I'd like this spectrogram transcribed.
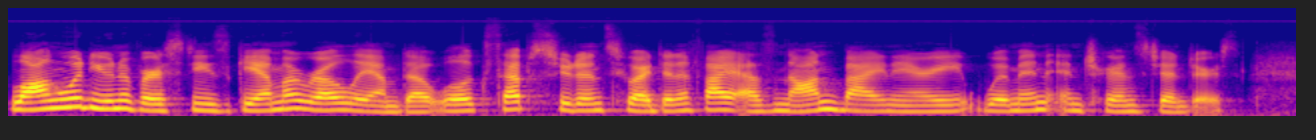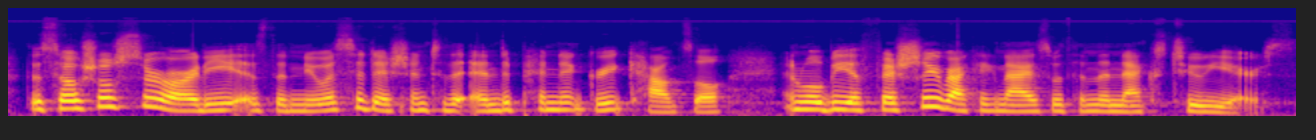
Longwood University's Gamma Rho Lambda will accept students who identify as non binary, women, and transgenders. The social sorority is the newest addition to the Independent Greek Council and will be officially recognized within the next two years.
